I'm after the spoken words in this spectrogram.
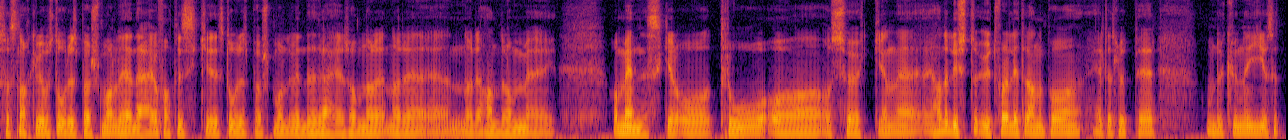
så, snakker vi om store spørsmål. Det er jo faktisk store spørsmål det dreier seg om når, når, det, når det, handler om, om, mennesker og tro og, og, søken. Jeg hadde lyst til å utfordre litt på, helt til slutt, Per, om du kunne gi oss et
